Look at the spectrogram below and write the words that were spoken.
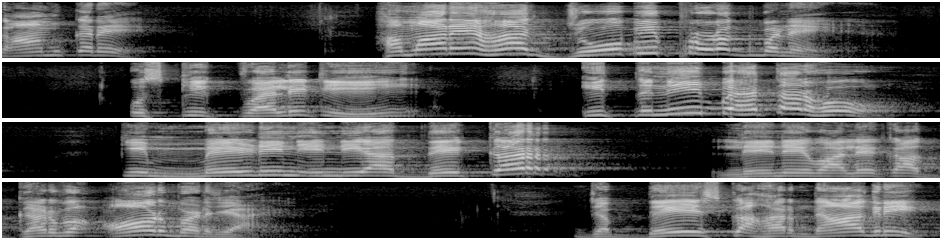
काम करें। हमारे यहाँ जो भी प्रोडक्ट बने, उसकी क्वालिटी इतनी बेहतर हो कि मेड इन इंडिया देखकर लेने वाले का गर्व और बढ़ जाए। जब देश का हर नागरिक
